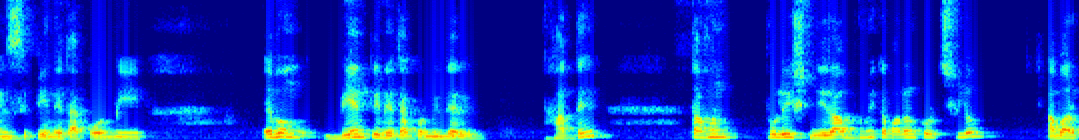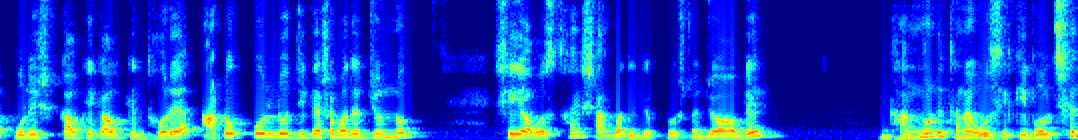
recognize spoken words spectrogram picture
এনসিপি নেতাকর্মী এবং বিএনপি নেতাকর্মীদের হাতে তখন পুলিশ নীরব ভূমিকা পালন করছিল। আবার পুলিশ কাউকে কাউকে ধরে আটক করল জিজ্ঞাসাবাদের জন্য। সেই অবস্থায় সাংবাদিকদের প্রশ্নের জবাবে ধানমন্ডি থানার ওসি কি বলছেন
